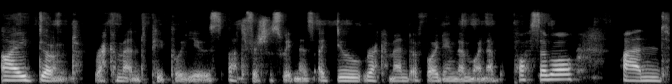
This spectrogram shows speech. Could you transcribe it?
I don't recommend people use artificial sweeteners. I do recommend avoiding them whenever possible. And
